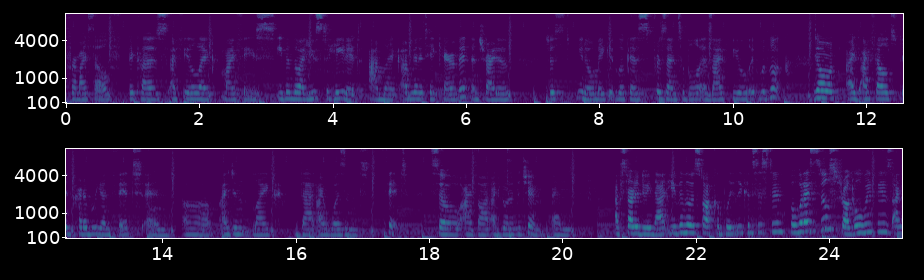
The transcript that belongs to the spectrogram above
for myself because I feel like my face, even though I used to hate it, I'm like, I'm gonna take care of it and try to just, you know, make it look as presentable as I feel it would look. Don't, I, I felt incredibly unfit and uh, I didn't like that I wasn't fit. So I thought I'd go to the gym and I've started doing that even though it's not completely consistent. But what I still struggle with is I,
